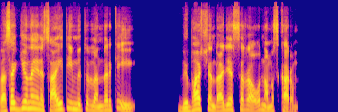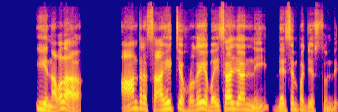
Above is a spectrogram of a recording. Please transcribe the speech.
రసజ్ఞులైన సాహితీ మిత్రులందరికీ విభాష్యం రాజేశ్వరరావు నమస్కారం. ఈ నవల ఆంధ్ర సాహిత్య హృదయ వైశాల్యాన్ని దర్శింపజేస్తుంది.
